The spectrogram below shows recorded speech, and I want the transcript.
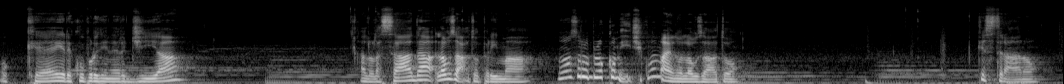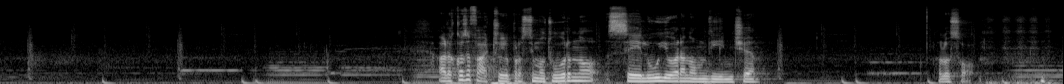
Ok, recupero di energia. Allora, Sada l'ha usato prima. Non ha solo blocco amici, come mai non l'ha usato? Che strano. Allora, cosa faccio il prossimo turno se lui ora non vince? Non lo so.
